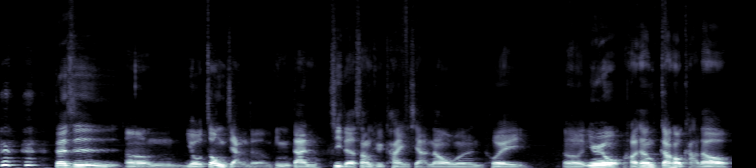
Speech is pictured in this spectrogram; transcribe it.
但是嗯，有中奖的名单记得上去看一下。那我们会呃，因为好像刚好卡到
